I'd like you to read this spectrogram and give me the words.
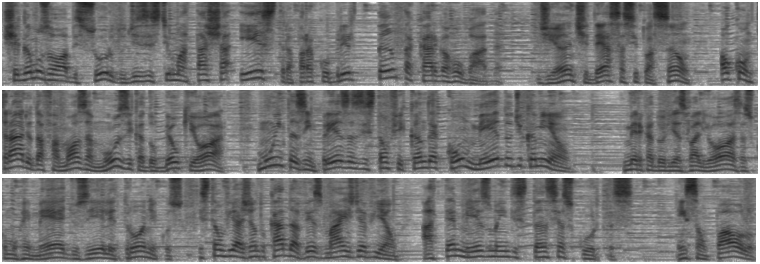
chegamos ao absurdo de existir uma taxa extra para cobrir tanta carga roubada. Diante dessa situação, ao contrário da famosa música do Belchior, muitas empresas estão ficando é com medo de caminhão. Mercadorias valiosas como remédios e eletrônicos estão viajando cada vez mais de avião, até mesmo em distâncias curtas. Em São Paulo,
